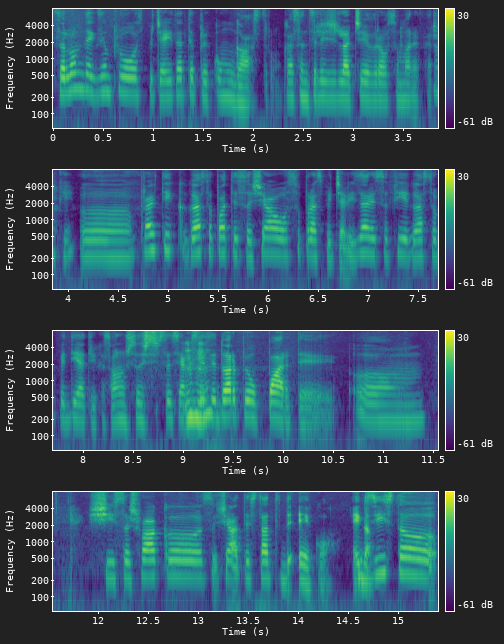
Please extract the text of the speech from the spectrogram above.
să luăm, de exemplu, o specialitate precum gastro, ca să înțelegi la ce vreau să mă refer. Ok. Uh, practic, gastro poate să-și ia o supra-specializare, să fie gastropediatrică sau nu, să, să se axeze Mhm. doar pe o parte um, și să-și facă, să-și ia atestat de eco. Da. Există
